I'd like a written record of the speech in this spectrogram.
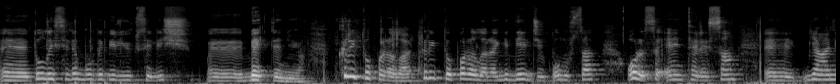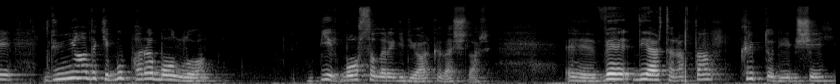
E, dolayısıyla burada bir yükseliş bekleniyor. Kripto paralar, kripto paralara gidilecek olursak orası enteresan. Yani dünyadaki bu para bolluğu bir borsalara gidiyor arkadaşlar. Ee, ve diğer taraftan kripto diye bir şey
